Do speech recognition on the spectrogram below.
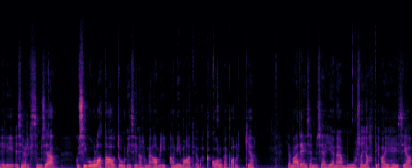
Eli esimerkiksi semmoisia kun sivu latautuu, niin siinä on semmoinen animaatio, vaikka kolme palkkia. Ja mä tein semmoisia hienoja muusajahtiaiheisia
